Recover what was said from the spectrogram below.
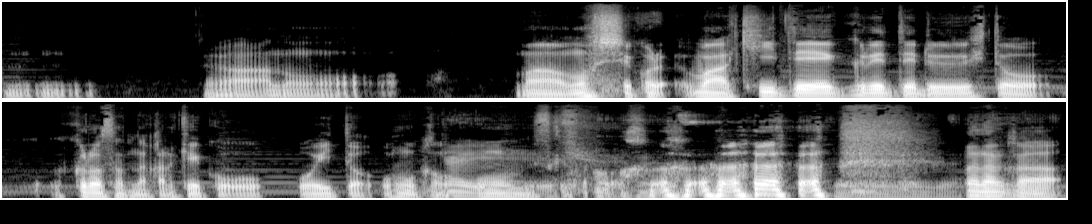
うんうん、だからあのまあもしこれまあ聞いてくれてる人黒さんだから結構多いと思うかも思うんですけど まあなんか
